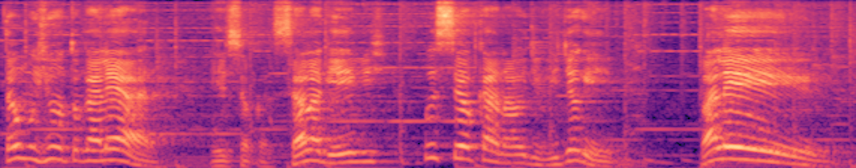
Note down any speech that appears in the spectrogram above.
Tamo junto, galera! Esse é o Cancela Games, o seu canal de videogames. Valeu!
